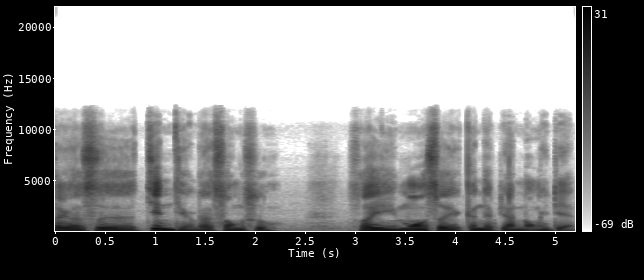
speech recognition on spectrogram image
这个是近景的松树，所以墨色也跟的比较浓一点。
